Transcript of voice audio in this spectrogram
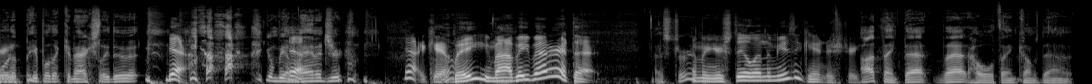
support of people that can actually do it. yeah, you gonna be a Yeah. manager. yeah, it can be. You might be better at that. That's true. I mean, you're still in the music industry. I think that that whole thing comes down. to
